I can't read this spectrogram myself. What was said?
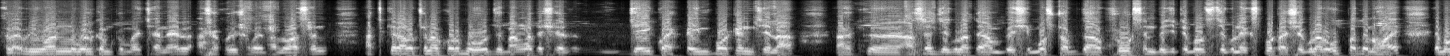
Hello everyone welcome to my channel আশা করি সবাই ভালো আছেন। আজকের আলোচনা করব যে বাংলাদেশের যেই কয়েকটা ইম্পর্টেন্ট জেলা আছে যেগুলোতে বেশি most of the fruits and vegetables যেগুলো এক্সপোর্ট হয়, সেগুলোর উৎপাদন হয় এবং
